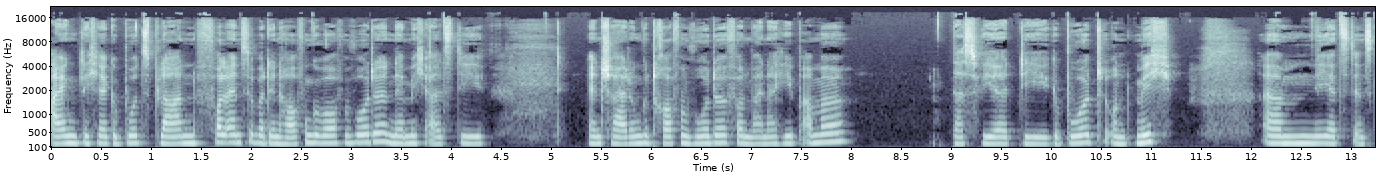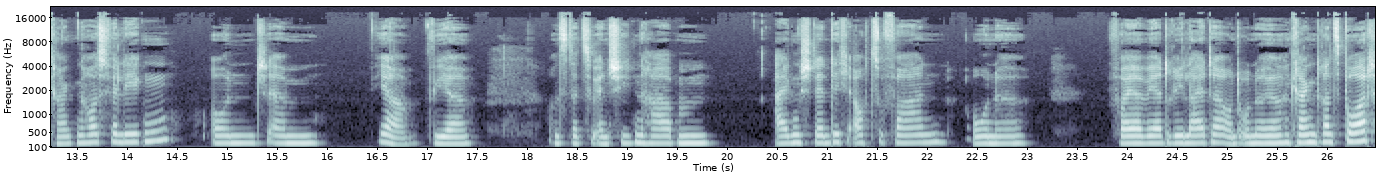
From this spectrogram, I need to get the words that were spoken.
eigentlicher Geburtsplan vollends über den Haufen geworfen wurde, nämlich als die Entscheidung getroffen wurde von meiner Hebamme, dass wir die Geburt und mich ähm, jetzt ins Krankenhaus verlegen und ähm, ja, wir uns dazu entschieden haben, eigenständig auch zu fahren, ohne Feuerwehrdrehleiter und ohne Krankentransport.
